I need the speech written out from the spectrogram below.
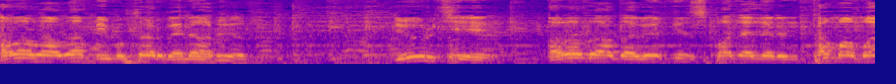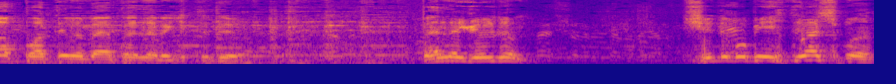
Aladağ'dan bir muhtar beni arıyor. Diyor ki Aladağ'da verdiğiniz panellerin tamamı AK Parti ve MHP'lere gitti diyor. Ben de güldüm. Şimdi bu bir ihtiyaç mı?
